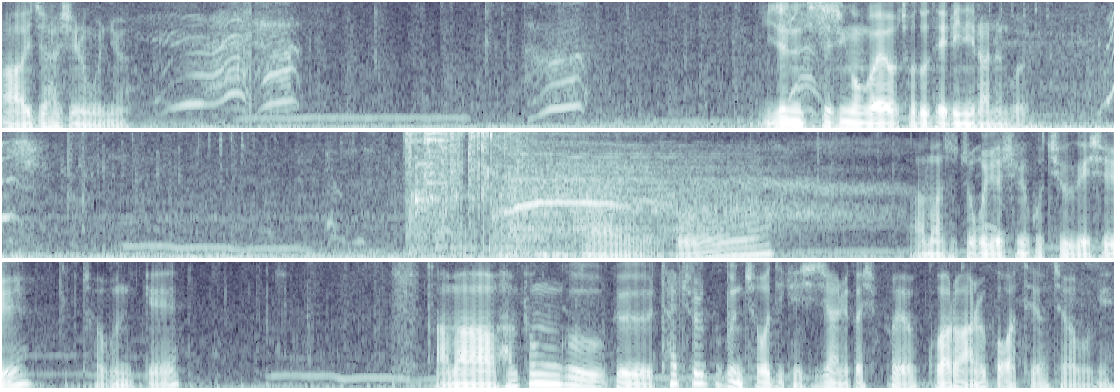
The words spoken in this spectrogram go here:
아 이제 하시는군요. 이제는 지치신 건가요? 저도 대린이라는 걸. 아이고 아마 저쪽을 열심히 고치고 계실 저분께 아마 환풍구 그 탈출구 근처 어디 계시지 않을까 싶어요. 구하러 안 올 것 같아요. 제가 보기에.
